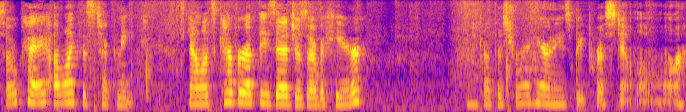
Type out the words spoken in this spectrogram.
So, okay, I like this technique. Now let's cover up these edges over here. I got this right here, it needs to be pressed down a little more.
